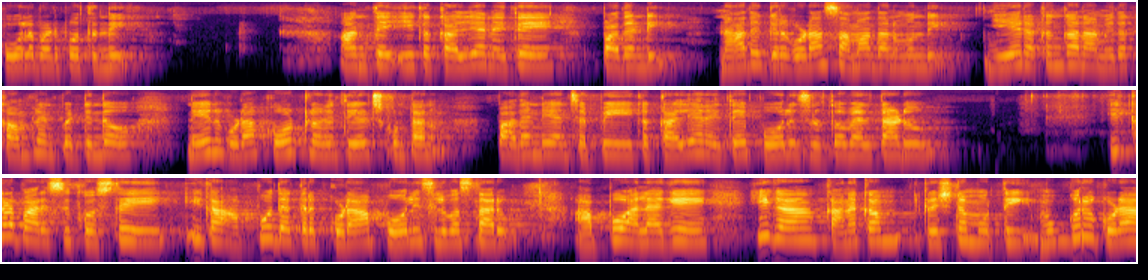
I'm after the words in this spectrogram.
కూలబడిపోతుంది. అంతే ఇక కళ్యాణ్ అయితే పదండి. నా దగ్గర కూడా సమాధానం ఉంది. ఏ రకంగా నా మీద కంప్లైంట్ పెట్టిందో నేను కూడా కోర్టులోనే తేల్చుకుంటాను. పదండి అని చెప్పి ఇక కళ్యాణ్ అయితే పోలీసులతో వెళ్తాడు. ఇక్కడ పరిస్థితికి వస్తే ఇక అప్పు దగ్గరకు కూడా పోలీసులు వస్తారు. అప్పు అలాగే ఇక కనకం కృష్ణమూర్తి ముగ్గురు కూడా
